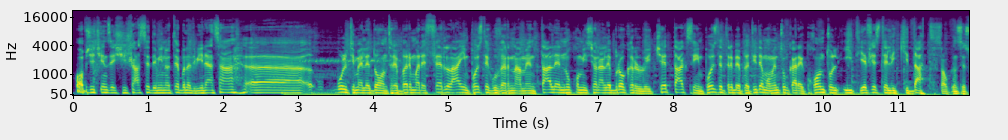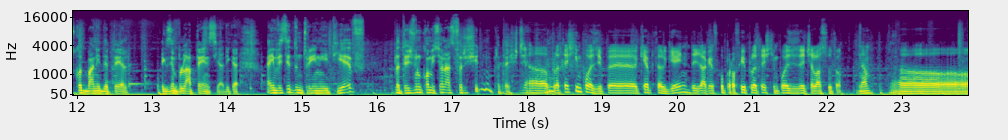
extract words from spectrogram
8 și 56 de minute, bună dimineața. Uh, ultimele două întrebări mă refer la impozite guvernamentale, nu comisiune ale brokerului. Ce taxe, impozite trebuie plătite în momentul în care contul ETF este lichidat sau când se scot banii de pe el? De exemplu, la pensie. Adică ai investit într-un ETF, Plătești vreun comision la sfârșit? Nu plătești. Uh, plătești impozit pe capital gain, deci dacă ai făcut profit, plătești impozit 10%. Da? Uh,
